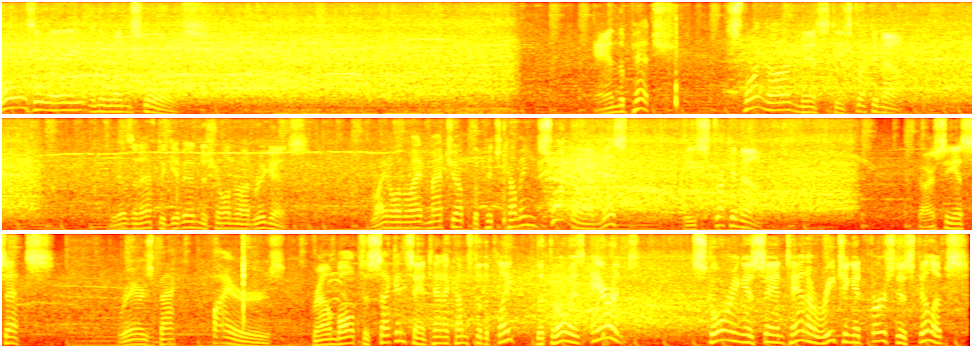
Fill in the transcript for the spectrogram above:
rolls away, and the run scores. And the pitch. Swung on, missed. He struck him out. He doesn't have to give in to Sean Rodriguez. Right on right matchup. The pitch coming. Swung on, missed. He struck him out. Garcia sets. Rares back, fires. Ground ball to second. Santana comes to the plate. The throw is errant. Scoring is Santana. Reaching at first is Phillips.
